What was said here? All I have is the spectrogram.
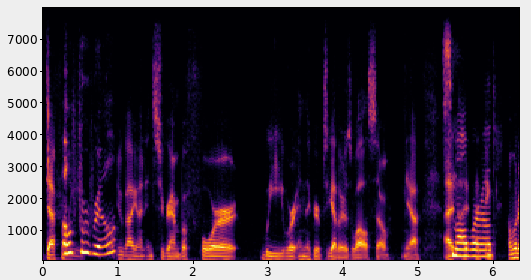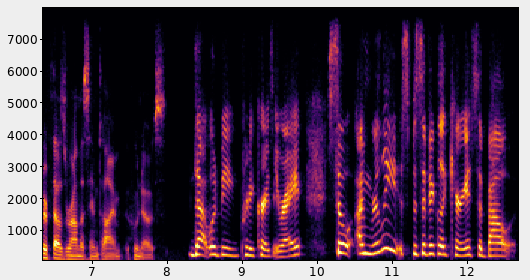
definitely oh, for real? knew about you on Instagram before we were in the group together as well. So yeah, small I, I, world. I, think, I wonder if that was around the same time. Who knows? That would be pretty crazy, right? So I'm really specifically curious about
